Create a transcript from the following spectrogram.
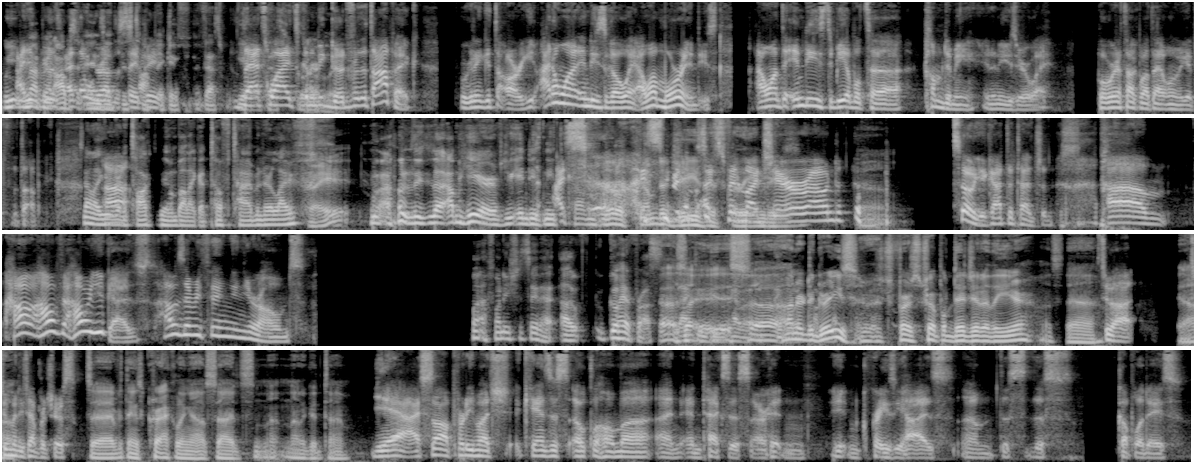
We, I we're not didn't being opposite ends on of the this same topic. page. If, if that's yeah, that's if why it's going to be good for the topic. We're going to get to argue. I don't want indies to go away. I want more indies. I want the indies to be able to come to me in an easier way. But we're going to talk about that when we get to the topic. It's not like you're Uh, going to talk to them about like a tough time in their life. right. I'm here if you Indies need I, to s- come. Little I come to spin, I Jesus spin for my indies. chair around. So you got detention. Um, how how how are you guys? How is everything in your homes? Well, funny you should say that. Uh, go ahead, Frost. uh, it's I it's, a- uh, 100 degrees. First triple digit of the year. That's uh, Too hot. yeah, Too many temperatures. it's, uh, everything's crackling outside. It's not, not a good time. Yeah, I saw pretty much Kansas, Oklahoma, and, and Texas are hitting hitting crazy highs um, this this couple of days.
